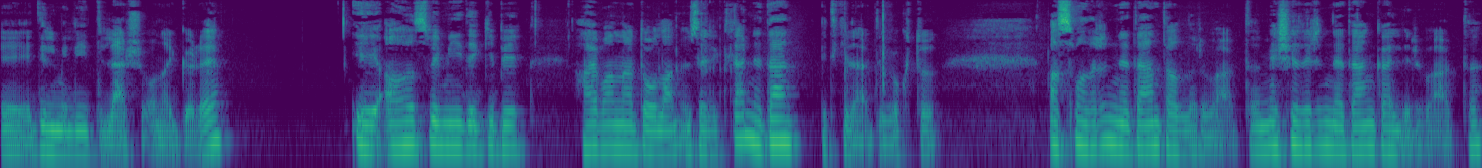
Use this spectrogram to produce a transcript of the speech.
edilmeliydiler ona göre e, ağız ve mide gibi hayvanlarda olan özellikler neden bitkilerde yoktu? Asmaların neden dalları vardı? Meşelerin neden galleri vardı?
